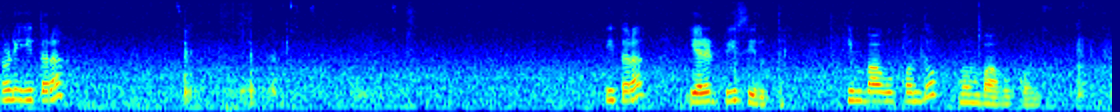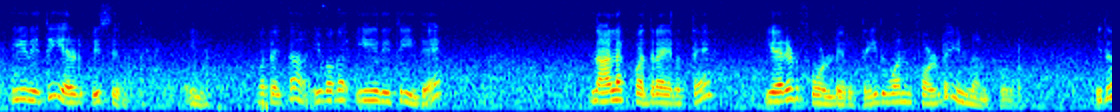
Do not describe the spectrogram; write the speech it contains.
ನೋಡಿ, ಈ ಥರ ಈ ಥರ ಎರಡು ಪೀಸ್ ಇರುತ್ತೆ. ಹಿಂಭಾಗಕ್ಕೊಂದು, ಮುಂಭಾಗಕ್ಕೊಂದು. ಈ ರೀತಿ ಎರಡು ಪೀಸ್ ಇರುತ್ತೆ. ಇಲ್ಲಿ ಗೊತ್ತಾಯ್ತಾ? ಇವಾಗ ಈ ರೀತಿ ಇದೆ. ನಾಲ್ಕು ಪದರ ಇರುತ್ತೆ. ಎರಡು ಫೋಲ್ಡ್ ಇರುತ್ತೆ. ಇದು ಒಂದು ಫೋಲ್ಡು ಇನ್ನೊಂದು ಫೋಲ್ಡು ಇದು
